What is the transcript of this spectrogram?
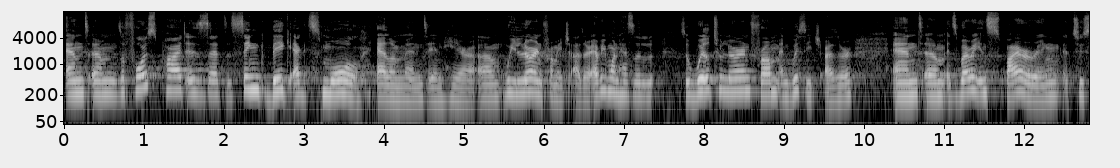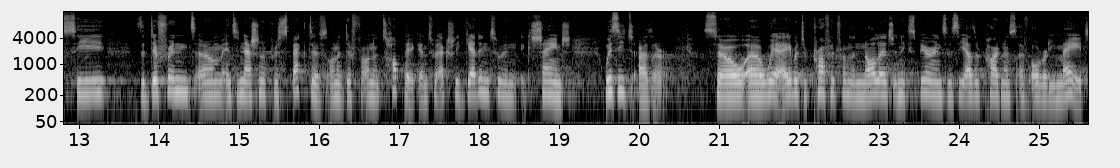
And um, the fourth part is that the think big, act small element in here. Um, we learn from each other. Everyone has a, the will to learn from and with each other. And um, it's very inspiring to see the different um, international perspectives on a, diff- on a topic and to actually get into an exchange with each other. So uh, we're able to profit from the knowledge and experiences the other partners have already made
